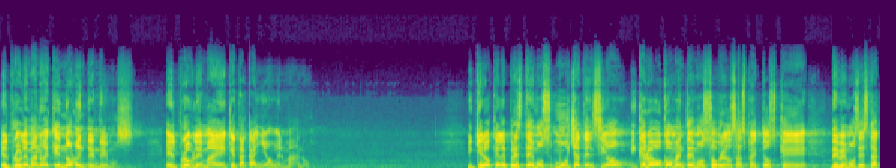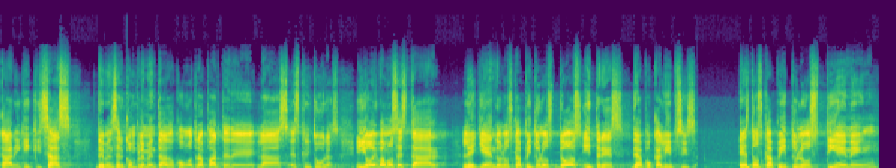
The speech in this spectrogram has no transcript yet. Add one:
El problema no es que no lo entendemos, el problema es que está cañón, hermano. Y quiero que le prestemos mucha atención y que luego comentemos sobre los aspectos que debemos destacar y que quizás deben ser complementados con otra parte de las escrituras. Y hoy vamos a estar leyendo los capítulos 2 y 3 de Apocalipsis. Estos capítulos tienen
